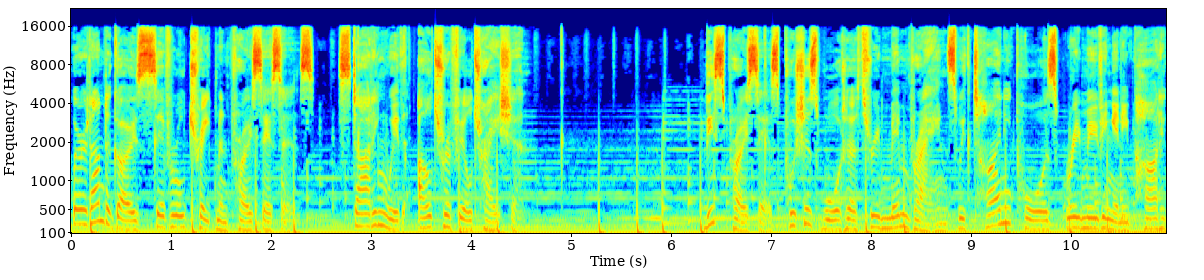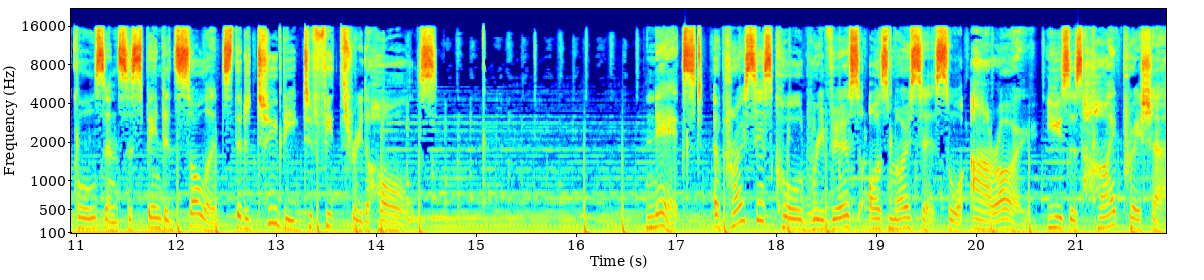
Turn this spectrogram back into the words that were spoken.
where it undergoes several treatment processes, starting with ultrafiltration. This process pushes water through membranes with tiny pores, removing any particles and suspended solids that are too big to fit through the holes. Next, a process called reverse osmosis or RO uses high pressure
